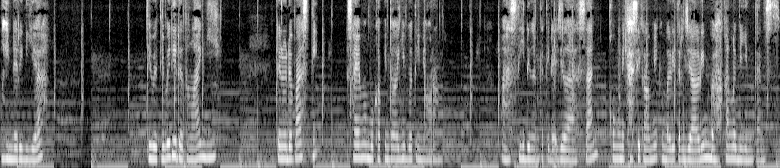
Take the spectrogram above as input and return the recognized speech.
menghindari dia, tiba-tiba dia datang lagi. Dan udah pasti, saya membuka pintu lagi buat ini orang. Masih dengan ketidakjelasan, komunikasi kami kembali terjalin bahkan lebih intens.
